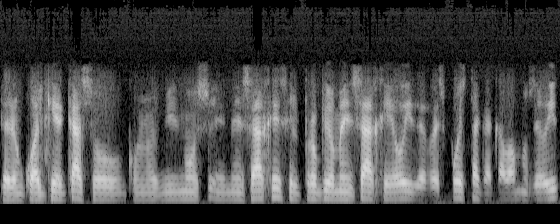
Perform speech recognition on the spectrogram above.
pero en cualquier caso con los mismos eh, mensajes, el propio mensaje hoy de respuesta que acabamos de oír,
